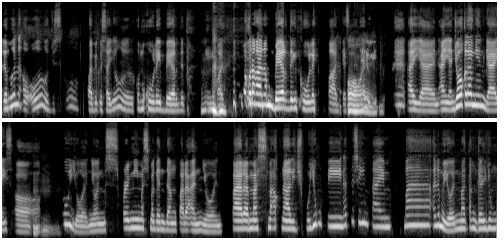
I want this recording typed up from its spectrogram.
alam mo na, oo, Diyos ko. Sabi ko sa'yo, kumukulay berde to. Ako na nga ng berdeng kulay podcast. Oo, anyway, ayan, ayan. Joke lang yun, guys. Oo. Mm-mm. So, yun, yun. Mas, for me, mas magandang paraan yun para mas ma-acknowledge mo yung pain at the same time, ma, ano mo yun, matanggal yung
